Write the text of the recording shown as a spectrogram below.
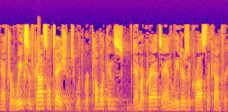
after weeks of consultations with Republicans, Democrats, and leaders across the country,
